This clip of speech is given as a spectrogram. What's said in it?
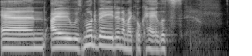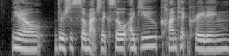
And I was motivated. I'm like, okay, let's, you know, there's just so much. Like, so I do content creating.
